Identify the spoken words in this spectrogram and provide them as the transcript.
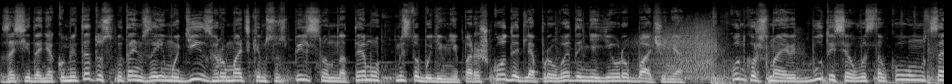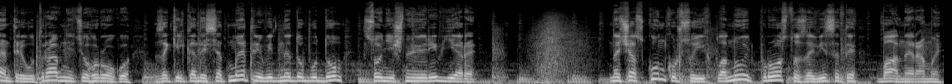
засідання комітету з питань взаємодії з громадським суспільством на тему містобудівні перешкоди для проведення Євробачення. Конкурс має відбутися у виставковому центрі у травні цього року за кількадесят метрів від недобудов сонячної рів'єри. На час конкурсу їх планують просто завісити банерами.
